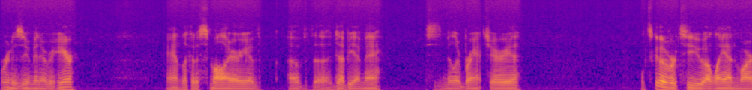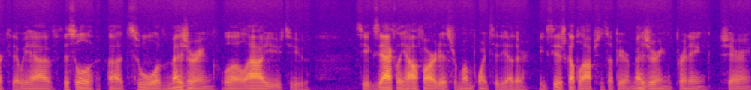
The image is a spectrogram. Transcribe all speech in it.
We're going to zoom in over here and look at a small area of, of the WMA. This is Miller Branch area. Let's go over to a landmark that we have. This will, uh, tool of measuring will allow you to see exactly how far it is from one point to the other. You can see there's a couple options up here, measuring, printing, sharing.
